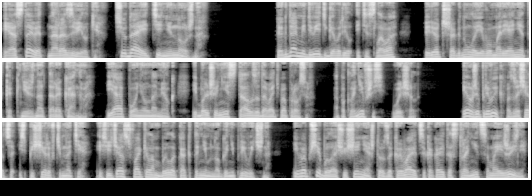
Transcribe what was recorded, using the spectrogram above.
и оставят на развилке. Сюда идти не нужно». Когда медведь говорил эти слова, вперед шагнула его марионетка, княжна Тараканова. Я понял намек и больше не стал задавать вопросов, а, поклонившись, вышел. Я уже привык возвращаться из пещеры в темноте, и сейчас с факелом было как-то немного непривычно. И вообще было ощущение, что закрывается какая-то страница моей жизни.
